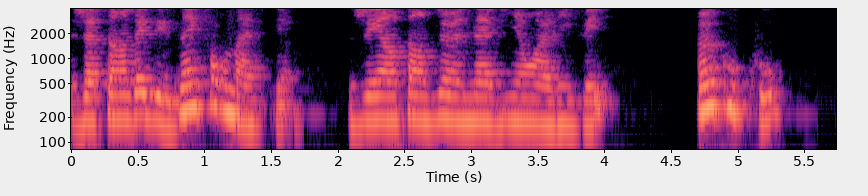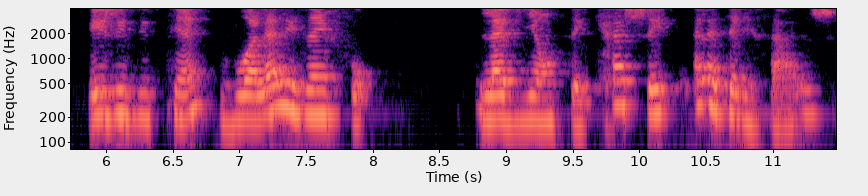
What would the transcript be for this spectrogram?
J'attendais des informations. J'ai entendu un avion arriver, un coucou, et j'ai dit Tiens, voilà les infos. L'avion s'est craché à l'atterrissage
